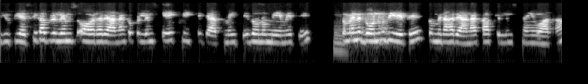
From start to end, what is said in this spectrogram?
यूपीएससी का प्रीलिम्स और हरियाणा का प्रीलिम्स एक वीक के गैप में ही थे दोनों मई में थे। हम्म, तो मैंने दोनों दिए थे तो मेरा हरियाणा का प्रीलिम्स नहीं हुआ था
